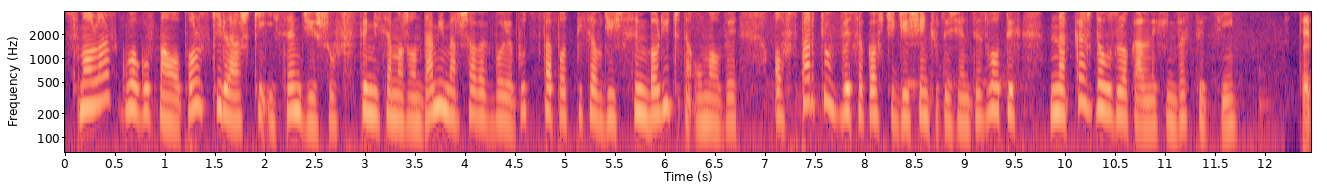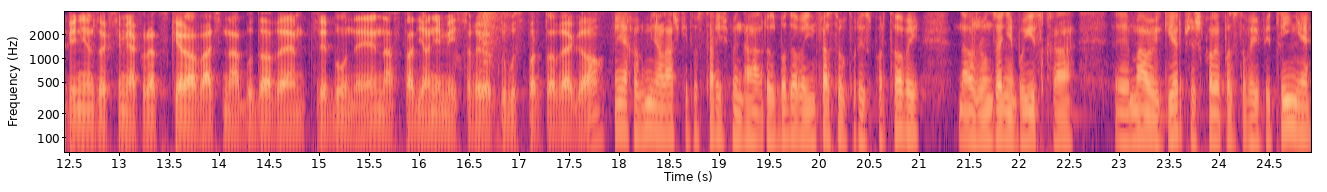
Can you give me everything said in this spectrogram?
Smolas, Głogów Małopolski, Laszki i Sędziszów. Z tymi samorządami marszałek województwa podpisał dziś symboliczne umowy o wsparciu w wysokości 10 tysięcy złotych na każdą z lokalnych inwestycji. Te pieniądze chcemy akurat skierować na budowę trybuny na stadionie miejscowego klubu sportowego. My jako gmina Laszki dostaliśmy na rozbudowę infrastruktury sportowej, na urządzenie boiska y, małych gier przy szkole podstawowej w Wietlinie.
